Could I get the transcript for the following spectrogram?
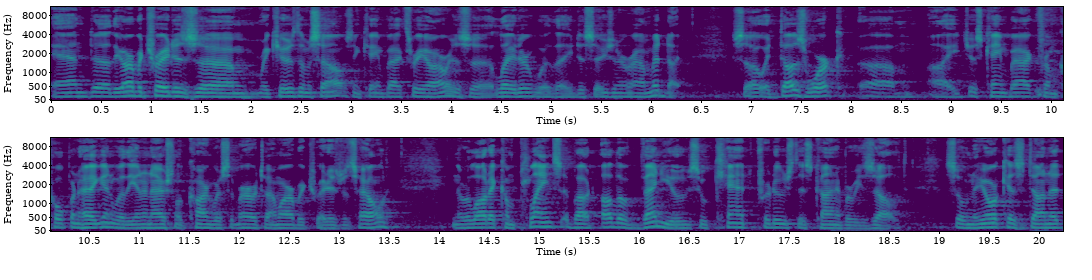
And uh, the arbitrators um, recused themselves and came back three hours uh, later with a decision around midnight. So it does work. Um, I just came back from Copenhagen where the International Congress of Maritime Arbitrators was held. And there were a lot of complaints about other venues who can't produce this kind of a result. So New York has done it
